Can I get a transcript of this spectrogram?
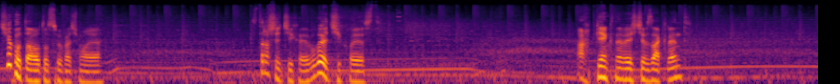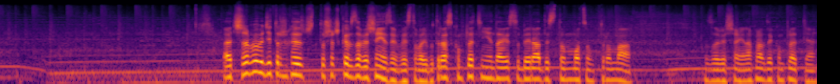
Cicho to auto słychać moje. Strasznie ciche, w ogóle cicho jest. Ach, piękne wejście w zakręt. Ale trzeba będzie troszkę, troszeczkę w zawieszenie zainwestować, bo teraz kompletnie nie daje sobie rady z tą mocą, którą ma. Zawieszenie, naprawdę kompletnie.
